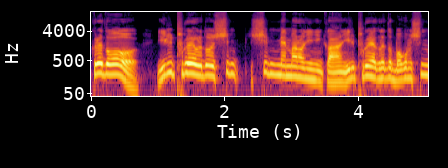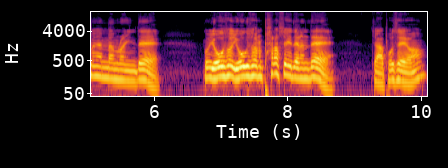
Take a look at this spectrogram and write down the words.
그래도 1%에 그래도 10, 10 몇만 원이니까 1%에 그래도 먹으면 10 몇만 원인데 그럼 여기서 여기서는 팔았어야 되는데 자 보세요.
